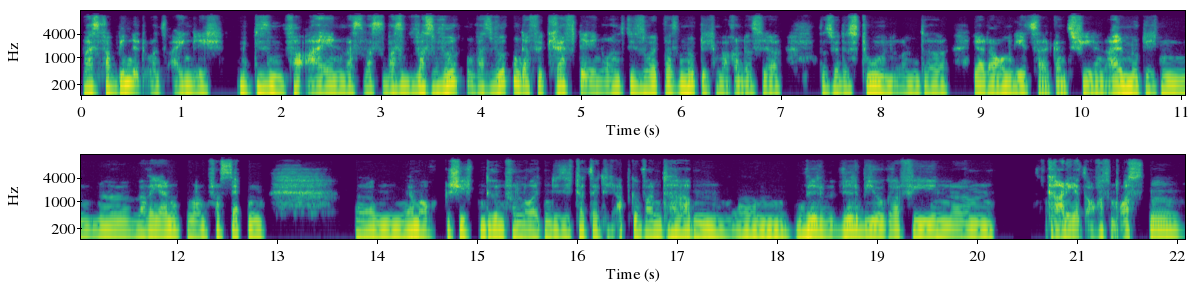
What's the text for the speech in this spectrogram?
Was verbindet uns eigentlich mit diesem Verein? Was, was, was, was, wirken, was wirken da für Kräfte in uns, die so etwas möglich machen, dass wir, dass wir das tun? Und äh, ja, darum geht's halt ganz viel in allen möglichen äh, Varianten und Facetten. Ähm, wir haben auch Geschichten drin von Leuten, die sich tatsächlich abgewandt haben, ähm, wilde, wilde Biografien, ähm, gerade jetzt auch aus dem Osten.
